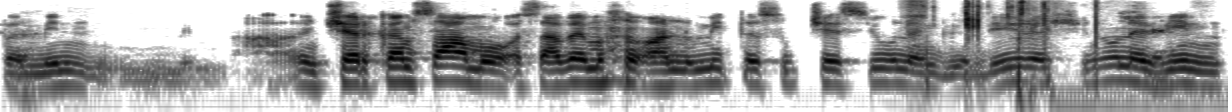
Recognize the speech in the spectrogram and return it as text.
pe mine, încercăm să, am o, să avem o anumită succesiune în gândire și nu ne vin,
